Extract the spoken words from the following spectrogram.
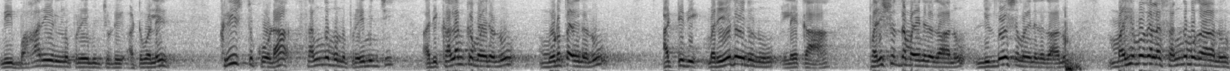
మీ భార్యలను ప్రేమించుడి అటువలే. క్రీస్తు కూడా సంఘమును ప్రేమించి అది కలంకమైనను ముడతైనను అట్టిది. మరేదైనను లేక పరిశుద్ధమైనదిగాను నిర్దోషమైనదిగాను మహిమగల సంగముగాను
